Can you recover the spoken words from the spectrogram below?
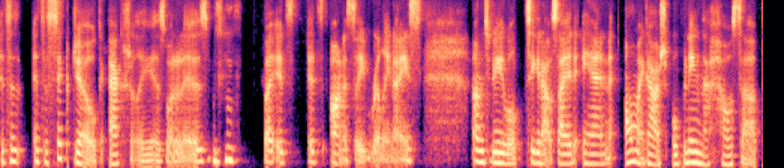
it's a it's a sick joke actually is what it is. but it's it's honestly really nice um to be able to get outside and oh my gosh, opening the house up.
